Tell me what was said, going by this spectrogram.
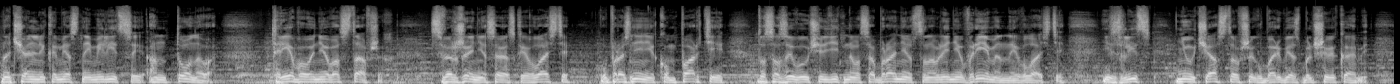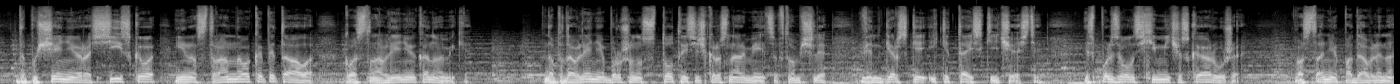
начальника местной милиции Антонова. Требования восставших – свержение советской власти, упразднение Компартии, до созыва учредительного собрания установление временной власти из лиц, не участвовавших в борьбе с большевиками, допущение российского и иностранного капитала к восстановлению экономики – на подавление брошено 100 тысяч красноармейцев, в том числе венгерские и китайские части. Использовалось химическое оружие. Восстание подавлено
